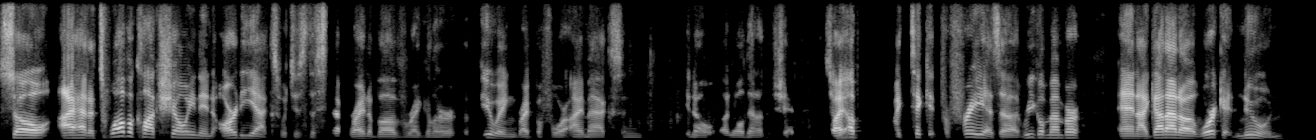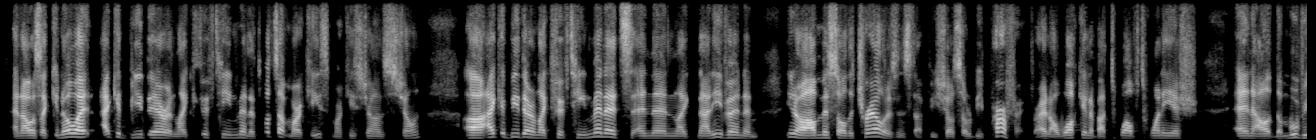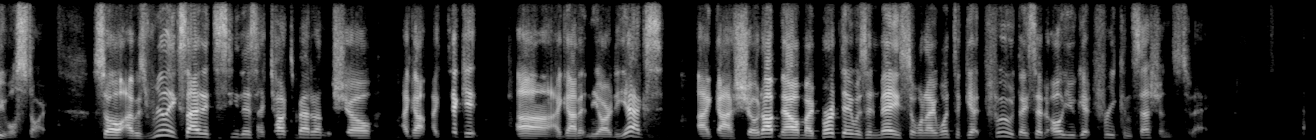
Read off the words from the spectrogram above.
So I had a 12 o'clock showing in RPX, which is the step right above regular viewing, right before IMAX and you know and all that other shit. So I up my ticket for free as a Regal member, and I got out of work at noon. And I was like, you know what? I could be there in like 15 minutes. What's up, Marquise? Marquise Johns is chilling. Uh, I could be there in like 15 minutes and then like not even. And, you know, I'll miss all the trailers and stuff. Be show. So it'll be perfect, right? I'll walk in about 12, 20 ish and I'll, the movie will start. So I was really excited to see this. I talked about it on the show. I got my ticket. Uh, I got it in the RPX. I got showed up. Now my birthday was in May, so when I went to get food, they said, "Oh, you get free concessions today."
